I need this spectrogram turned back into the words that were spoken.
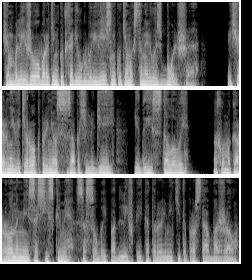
Чем ближе оборотень подходил к буревестнику, тем их становилось больше. Вечерний ветерок принес запахи людей, еды из столовой махломакаронами и сосисками с особой подливкой, которую Никита просто обожал,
